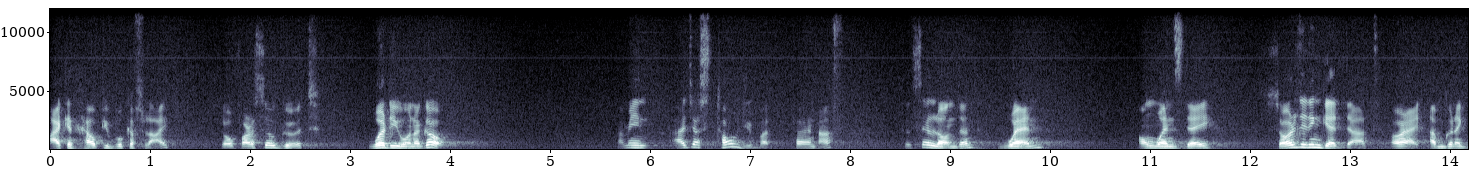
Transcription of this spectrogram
I can help you book a flight. So far, so good. where do you want to go? I mean, I just told you, but fair enough. So say London, when? On Wednesday. Sorry didn't get that. All right, I'm going to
